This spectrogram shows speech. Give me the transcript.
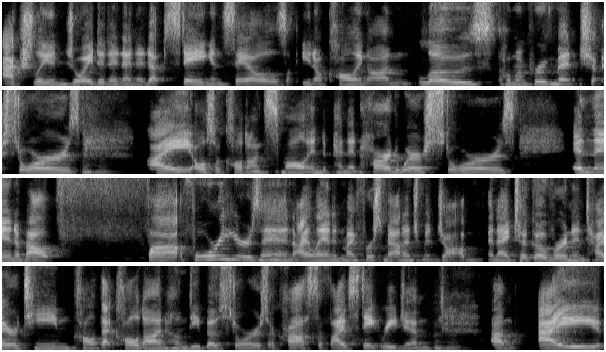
actually enjoyed it and ended up staying in sales, you know, calling on Lowe's home improvement sh- stores. Mm-hmm. I also called on small independent hardware stores. And then about five, four years in, I landed my first management job and I took over an entire team called, that called on Home Depot stores across a five state region. Mm-hmm. Um, I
